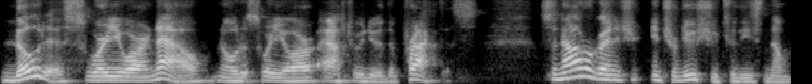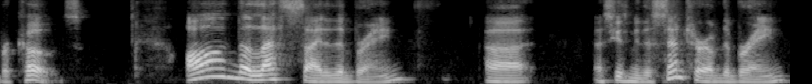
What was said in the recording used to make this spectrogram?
Notice where you are now notice where you are after we do the practice. So now we're going to introduce you to these number codes. On the left side of the brain uh, excuse me the center of the brain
